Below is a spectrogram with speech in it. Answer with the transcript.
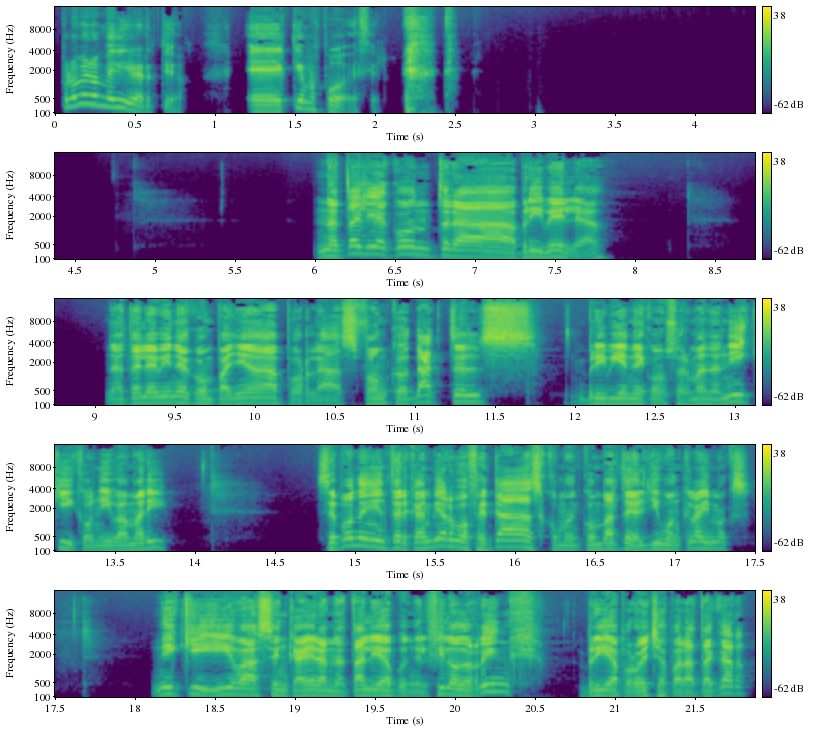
por lo menos me divirtió. Eh, ¿Qué más puedo decir? Natalia contra Brie Natalia viene acompañada por las Funkadactyls. Brie viene con su hermana Nikki, con Iva Marie. Se ponen a intercambiar bofetadas como en combate del G1 Climax. Nikki iba a hacer caer a Natalia en el filo de ring. Brie aprovecha para atacar.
